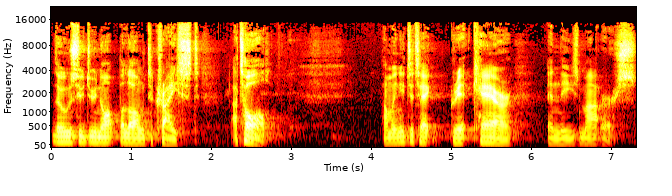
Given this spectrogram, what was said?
those who do not belong to Christ at all. And we need to take great care in these matters.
